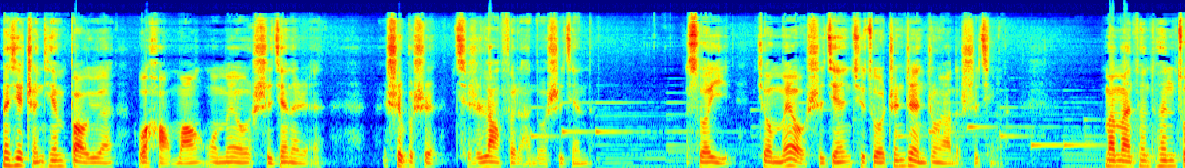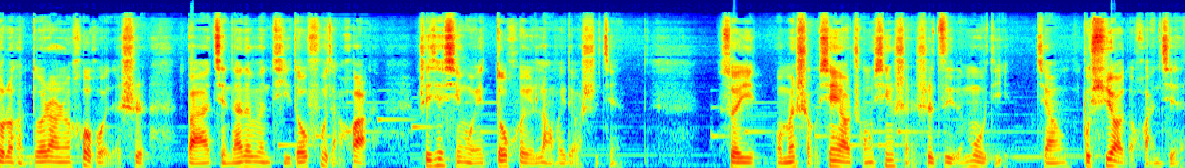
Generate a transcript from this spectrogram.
那些成天抱怨我好忙，我没有时间的人，是不是其实浪费了很多时间的？所以就没有时间去做真正重要的事情了。慢慢吞吞做了很多让人后悔的事，把简单的问题都复杂化了，这些行为都会浪费掉时间。所以，我们首先要重新审视自己的目的，将不需要的环节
